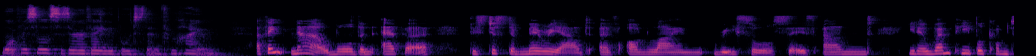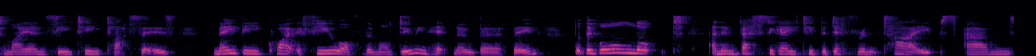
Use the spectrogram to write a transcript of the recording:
what resources are available to them from home? I think now more than ever, there's just a myriad of online resources. And, you know, when people come to my NCT classes, maybe quite a few of them are doing hypnobirthing, but they've all looked and investigated the different types and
